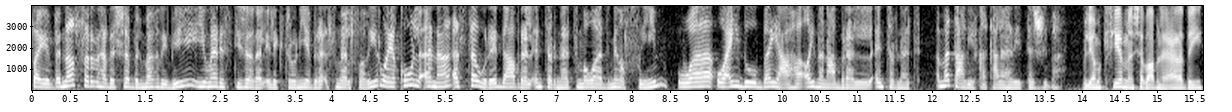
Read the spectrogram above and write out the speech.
طيب ناصر هذا الشاب المغربي يمارس التجارة الإلكترونية برأس مال صغير ويقول أنا أستورد عبر الإنترنت مواد من الصين وأعيد بيعها أيضا عبر الإنترنت. ما تعليقك على هذه التجربة؟ اليوم كثير من شبابنا العربي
